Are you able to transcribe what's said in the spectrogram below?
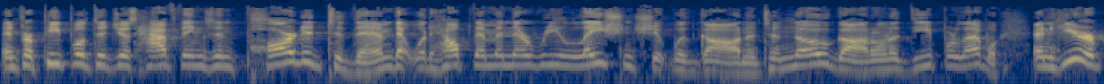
and for people to just have things imparted to them that would help them in their relationship with God and to know God on a deeper level. And here,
